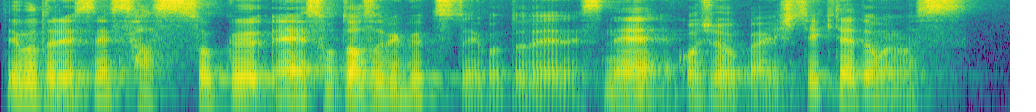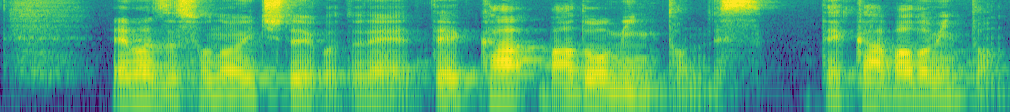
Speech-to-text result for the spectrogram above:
ということでですね、早速、え外遊びグッズということでですね、ご紹介していきたいと思います。えまずその1ということで、デカバドミントンです。デカバドミントン。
